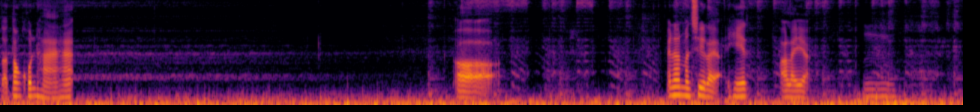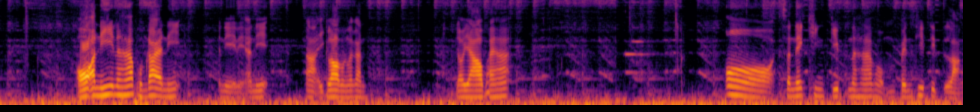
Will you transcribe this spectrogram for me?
เราต้องค้นหาฮะเอ่อ ไอ้นั่นมันชื่ออะไรอะเฮดอะไรอะอืมอ๋ออันนี้นะฮะผมได้อันนี้ อันนี้นี่อันนี้ อะอีกรอบนึงแล้วกัน ยาวๆไปฮะอ๋อ Snake King Gift นะฮะผมเป็นที่ติดหลัง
